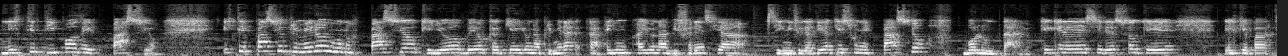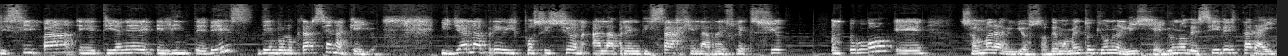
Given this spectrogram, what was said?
en este tipo de espacio. Este espacio primero es un espacio que yo veo que aquí hay una primera, hay, una diferencia significativa que es un espacio voluntario. ¿Qué quiere decir eso? Que el que participa eh, tiene el interés de involucrarse en aquello. Y ya la predisposición al aprendizaje, la reflexión, eh, son maravillosos. De momento que uno elige y uno decide estar ahí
